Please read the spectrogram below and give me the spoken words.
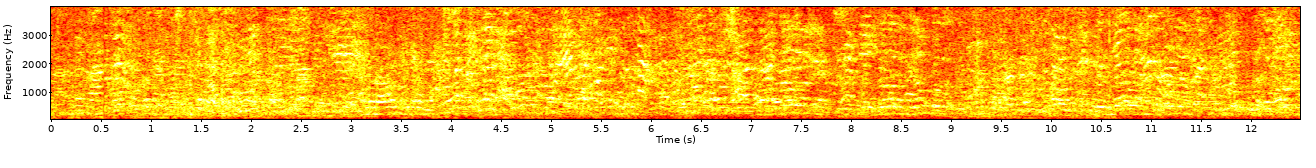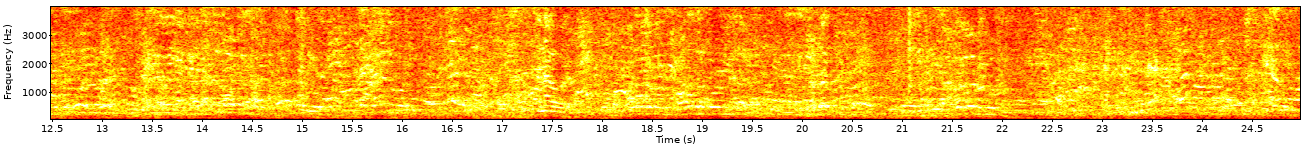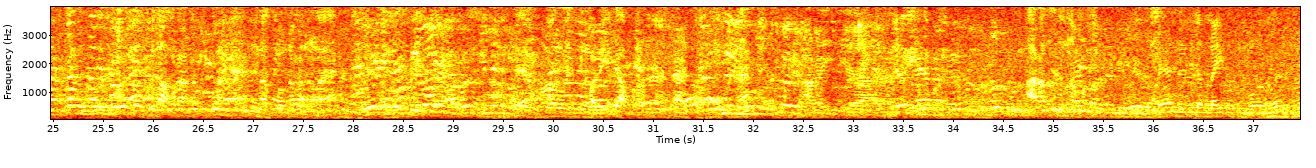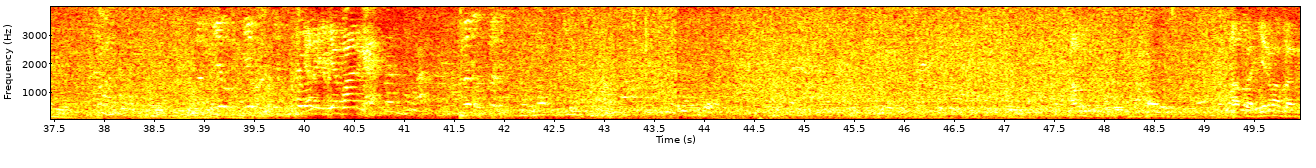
நான் சொன்னேன் பண்ணிட்டு அப்புறம் அரசு நம்ம பாருங்க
